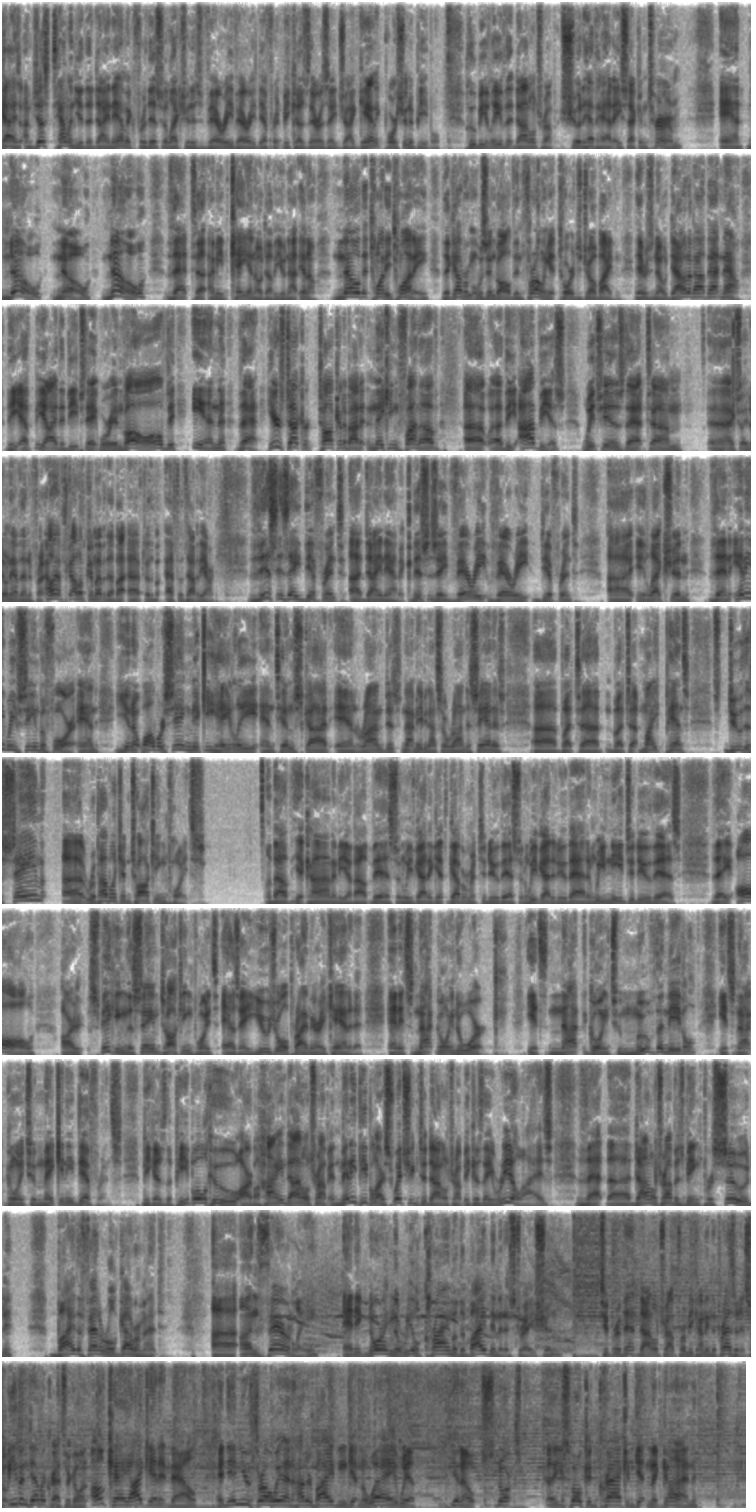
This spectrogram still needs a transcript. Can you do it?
Guys, I'm just telling you the dynamic for this election is very, very different because there is a gigantic portion of people who believe that Donald Trump should have had a second term. And no, no, no, that, uh, I mean, K N O W, not N O, know know that 2020, the government was involved in throwing it towards Joe Biden. There's no doubt about that now. The FBI, the deep state were involved in that. Here's Tucker talking about it and making fun of uh, uh, the obvious, which is that. Um, uh, actually, I don't have that in front. I'll have to, I'll have to come up with that after the after the top of the hour. This is a different uh, dynamic. This is a very very different uh, election than any we've seen before. And you know, while we're seeing Nikki Haley and Tim Scott and Ron, De- not maybe not so Ron DeSantis, uh, but uh, but uh, Mike Pence do the same Republican talking points about the economy, about this, and we've got to get government to do this, and we've got to do that, and we need to do this. They all are speaking the same talking points as a usual primary candidate, and it's not going to work. It's not going to move the needle. It's not going to make any difference because the people who are behind Donald Trump, and many people are switching to Donald Trump because they realize that uh, Donald Trump is being pursued by the federal government uh, unfairly and ignoring the real crime of the Biden administration to prevent Donald Trump from becoming the president. So even Democrats are going, okay, I get it now. And then you throw in Hunter Biden getting away with, you know, uh, smoking crack and getting a gun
